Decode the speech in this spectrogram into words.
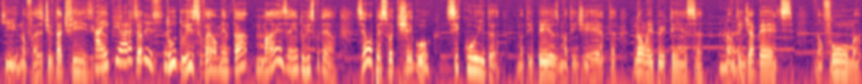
que não faz atividade física. Aí piora tudo isso. Né? Tudo isso vai aumentar mais ainda o risco dela. Se é uma pessoa que chegou, se cuida, mantém peso, mantém dieta, não é hipertensa, uhum. não tem diabetes, não fuma,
